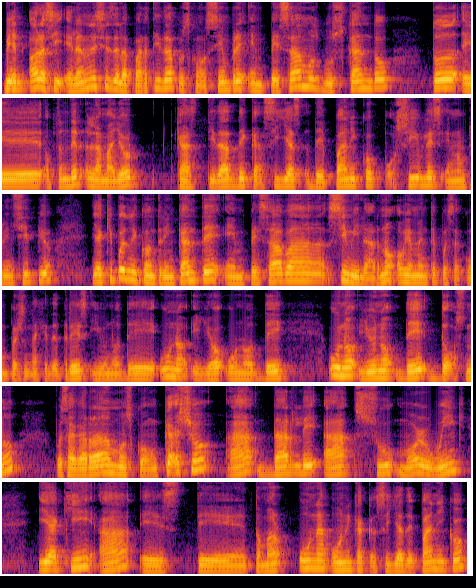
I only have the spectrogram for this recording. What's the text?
Bien, ahora sí, el análisis de la partida, pues como siempre empezamos buscando eh, obtener la mayor cantidad de casillas de pánico posibles en un principio. Y aquí pues mi contrincante empezaba similar, ¿no? Obviamente pues sacó un personaje de 3 y uno de 1 y yo uno de 1 y uno de 2, ¿no? Pues agarrábamos con Casho a darle a su Morwing y aquí a este tomar una única casilla de pánico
